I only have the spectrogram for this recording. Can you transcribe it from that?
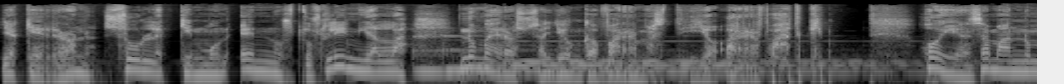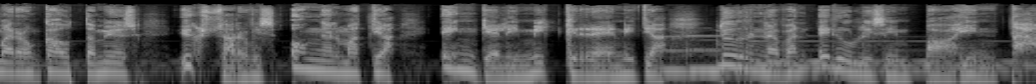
ja kerron sullekin mun ennustuslinjalla numerossa, jonka varmasti jo arvaatkin. Hoian saman numeron kautta myös yksarvisongelmat ja enkelimikreenit ja tyrnävän edullisimpaa hintaa.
